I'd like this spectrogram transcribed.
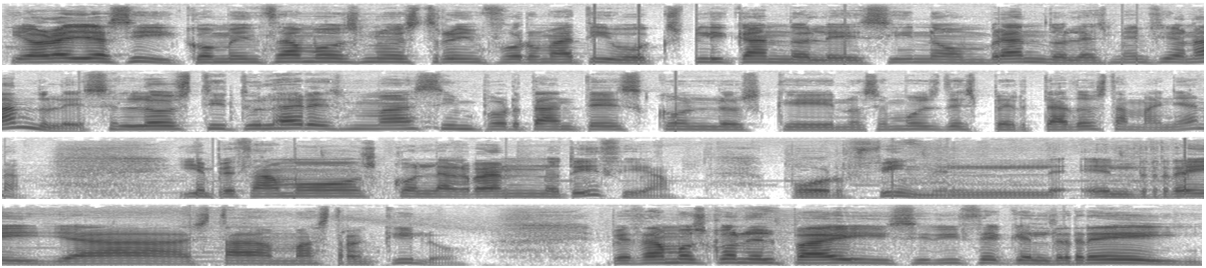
Y ahora ya sí, comenzamos nuestro informativo explicándoles y nombrándoles, mencionándoles los titulares más importantes con los que nos hemos despertado esta mañana. Y empezamos con la gran noticia. Por fin, el, el rey ya está más tranquilo. Empezamos con el país y dice que el rey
